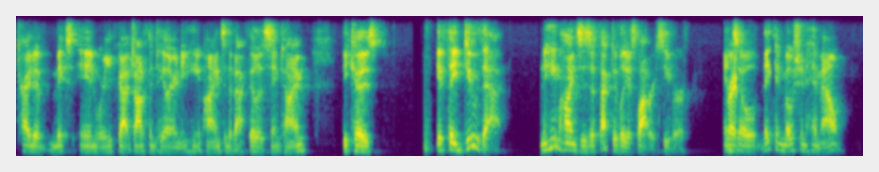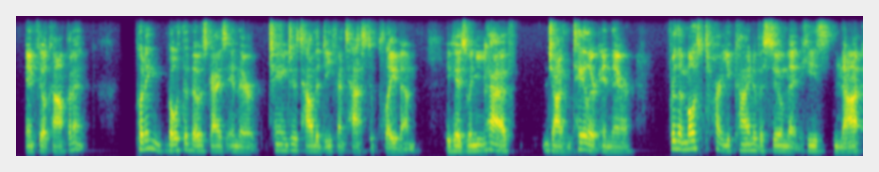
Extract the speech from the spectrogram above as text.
try to mix in where you've got Jonathan Taylor and Nyheim Hines in the backfield at the same time, because if they do that, Nyheim Hines is effectively a slot receiver, and right. so they can motion him out and feel confident. Putting both of those guys in there changes how the defense has to play them, because when you have Jonathan Taylor in there, for the most part, you kind of assume that he's not.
